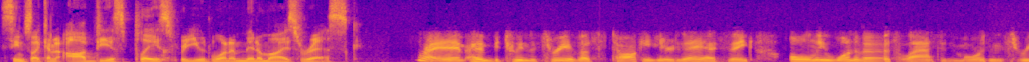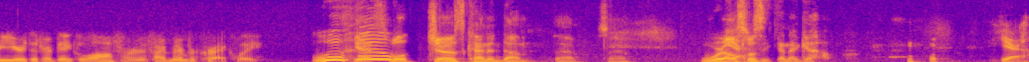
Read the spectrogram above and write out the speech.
seems like an obvious place where you'd want to minimize risk. Right, and, and, between the three of us talking here today, I think only one of us lasted more than three years at our big law firm, if I remember correctly. Woohoo! Yes, well, Joe's kind of dumb though, so where else was he going to go? yeah,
